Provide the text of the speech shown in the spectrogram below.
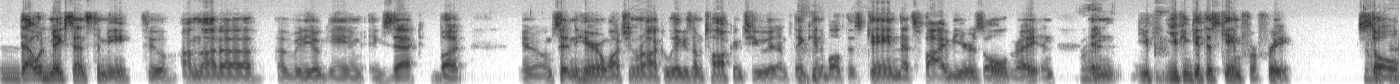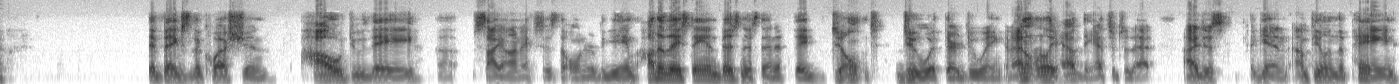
that would make sense to me too. I'm not a, a video game exec, but you know, I'm sitting here watching Rock League as I'm talking to you, and I'm thinking about this game that's five years old, right? And Right. and you you can get this game for free. So Okay. it begs the question: How do they? Uh, Psyonix is the owner of the game. How do they stay in business then if they don't do what they're doing? And I don't really have the answer to that. I just again, I'm feeling the pain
